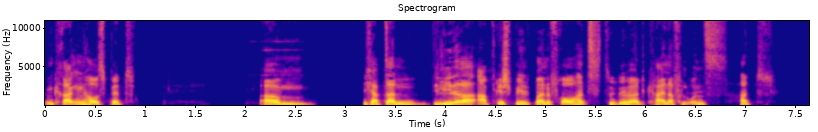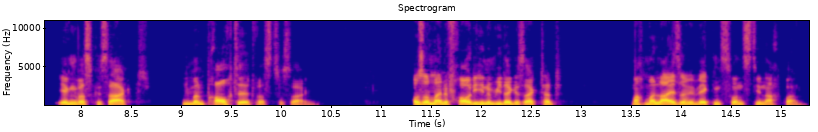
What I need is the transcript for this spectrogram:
im Krankenhausbett. Ähm, ich habe dann die Lieder abgespielt, meine Frau hat zugehört, keiner von uns hat irgendwas gesagt. Niemand brauchte etwas zu sagen. Außer meine Frau, die hin und wieder gesagt hat, mach mal leiser, wir wecken sonst die Nachbarn.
